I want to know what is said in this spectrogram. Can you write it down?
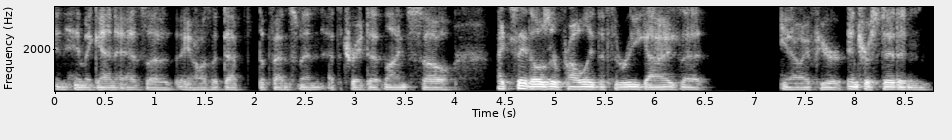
in him again as a you know as a depth defenseman at the trade deadline. So I'd say those are probably the three guys that you know if you're interested in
